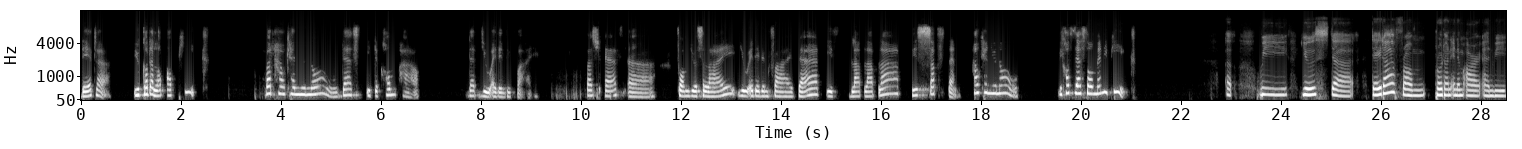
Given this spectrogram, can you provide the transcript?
data, you got a lot of peak. But how can you know that's it the compound that you identify? Such as uh, from your slide, you identify that is blah blah blah this substance. How can you know? Because there's so many peak. We use the data from Proton NMR and we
